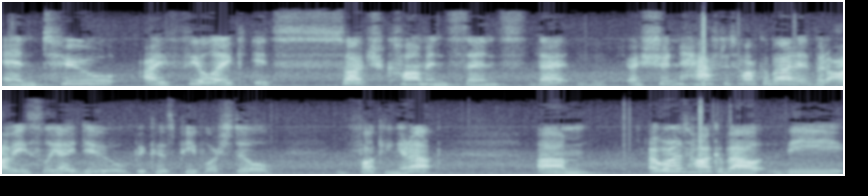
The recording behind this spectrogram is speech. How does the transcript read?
And two, I feel like it's such common sense that I shouldn't have to talk about it, but obviously I do because people are still fucking it up. Um, I want to talk about the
